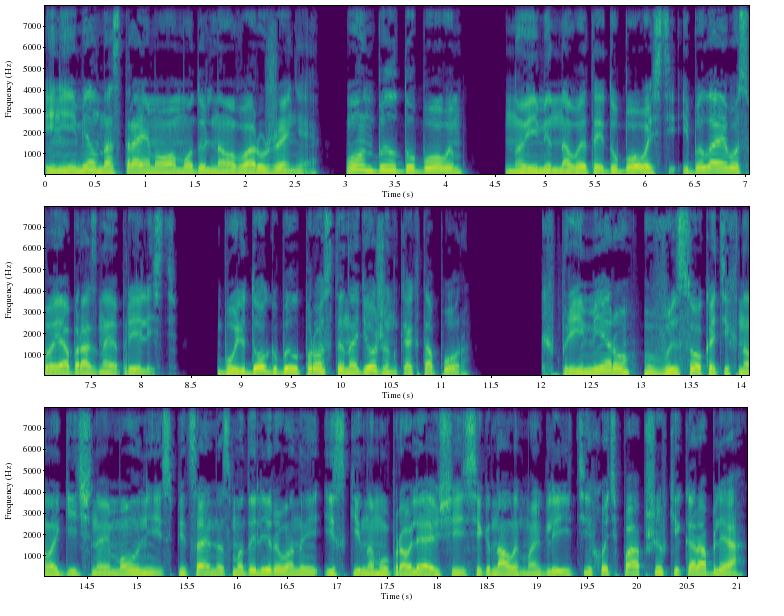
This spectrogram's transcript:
и не имел настраиваемого модульного вооружения. Он был дубовым, но именно в этой дубовости и была его своеобразная прелесть. Бульдог был просто надежен, как топор. К примеру, в высокотехнологичной молнии специально смоделированные искином управляющие сигналы могли идти хоть по обшивке корабля.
